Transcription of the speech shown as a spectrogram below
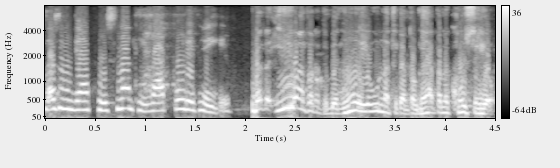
બસ હું ત્યાં ખુશ નથી વાત પૂરી થઈ ગઈ. બધો ઈ વાંધો નથી બેન હું એવું નથી કરતો કે તમે ખુશ રહ્યો.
